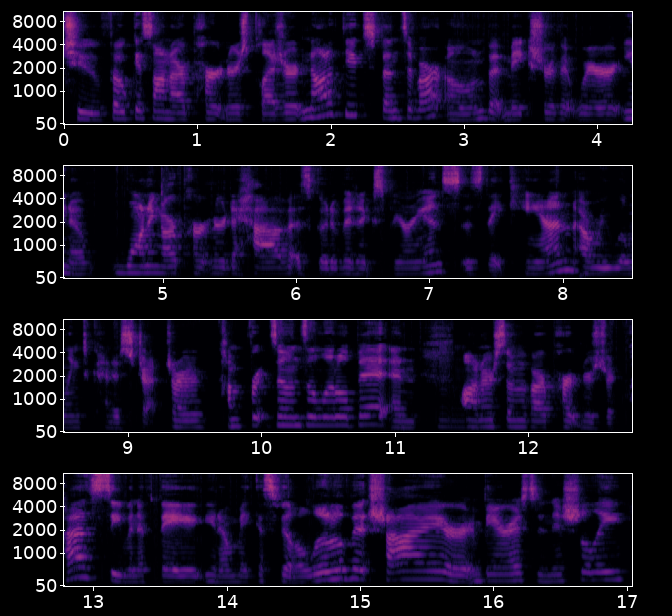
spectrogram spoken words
to focus on our partner's pleasure, not at the expense of our own, but make sure that we're, you know, wanting our partner to have as good of an experience as they can. Are we willing to kind of stretch our comfort zones a little bit and mm-hmm. honor some of our partner's requests, even if they, you know, make us feel a little bit shy or embarrassed initially?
